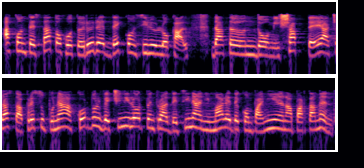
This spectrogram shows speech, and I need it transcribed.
a contestat o hotărâre de Consiliul Local. Dată în 2007, aceasta presupunea acordul vecinilor pentru a deține animale de companie în apartament.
